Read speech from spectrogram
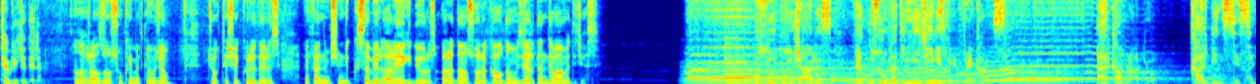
tebrik edelim. Allah razı olsun kıymetli hocam. Çok teşekkür ederiz. Efendim şimdi kısa bir araya gidiyoruz. Aradan sonra kaldığımız yerden devam edeceğiz. Huzur bulacağınız ve huzurla dinleyeceğiniz bir frekans. Erkam Radyo, Kalbin Sesi.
